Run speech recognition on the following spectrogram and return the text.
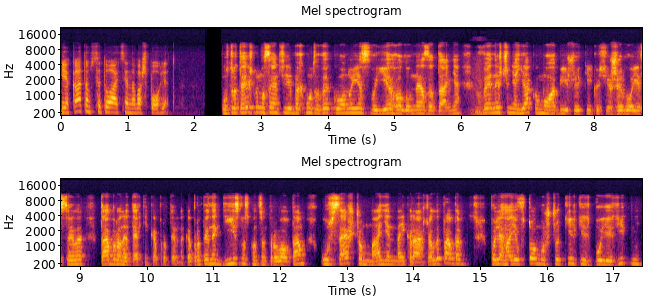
яка там ситуація на ваш погляд. У стратегічному сенсі Бахмут виконує своє головне завдання винищення якомога більшої кількості живої сили та бронетехніка противника. Противник дійсно сконцентрував там усе, що має найкраще. Але правда полягає в тому, що кількість боєзітнень,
